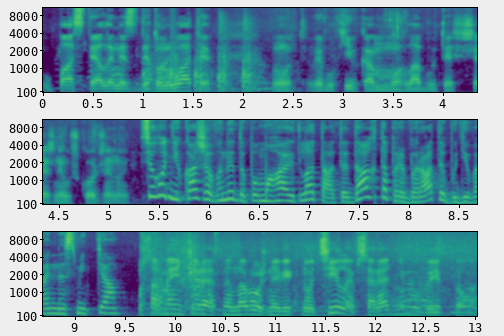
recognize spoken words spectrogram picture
упасти, але не здетонувати. От, вибухівка могла бути ще ж неушкодженою. Сьогодні каже, вони допомагають латати дах та прибирати будівельне сміття. Саме інтересне, наружне вікно ціле, в середньому випало.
